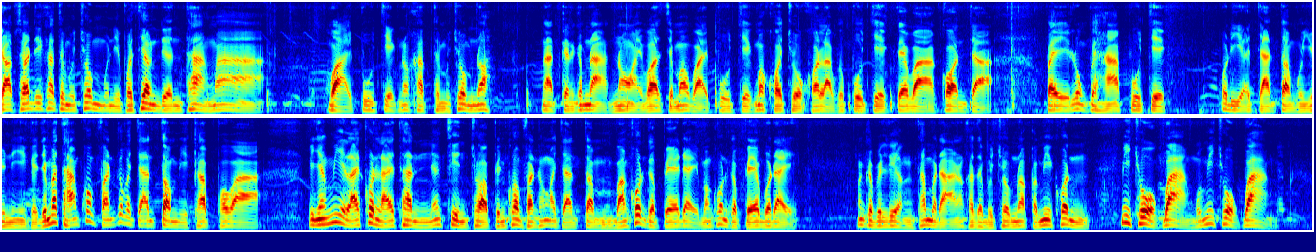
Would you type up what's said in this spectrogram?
กับสวัสดีครับท่านผู้ชมวันนี้พอเที่ยงเดินทางมาไหว้ปูเจกเนาะครับท่านผู้ชมเนาะนัดกันกำหนาดหน่อยว่าจะมาไหว้ปูเจกมาขอโชคขอลาบกับปูเจก แต่ว่าก่อนจะไปลงไปหาปูเจกพอดีอาจารย์ต้อมก็อยู่นี่ก็จะมาถามความฝันกับอาจารย์ต้อมอีกครับ เพราะว่าก็ยังมีหลายคนหลายท่านยังชื่นชอบเป็นความฝันของอาจารย์ต้อมบางคนก็แปลได้บางคนก็แปลบ่ได้มันก็เป็นเรื่องธรรมดาเนาะครับท่านผู้ชมเนาะก็มีคนมีโชคบ้างบ่มีโชคบ้าง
